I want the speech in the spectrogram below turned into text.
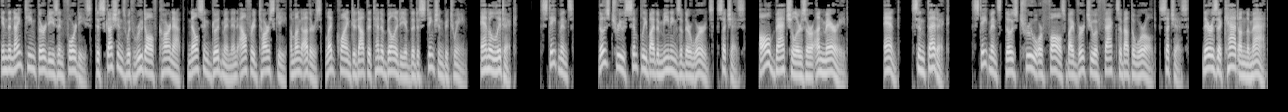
In the 1930s and 40s, discussions with Rudolf Carnap, Nelson Goodman and Alfred Tarski, among others, led Quine to doubt the tenability of the distinction between «analytic» statements—those true simply by the meanings of their words, such as «all bachelors are unmarried» and «synthetic» statements, those true or false by virtue of facts about the world, such as «there is a cat on the mat».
